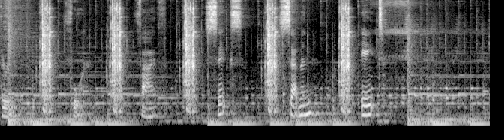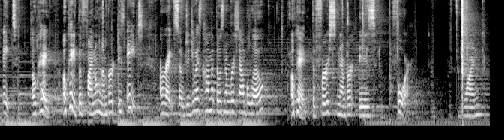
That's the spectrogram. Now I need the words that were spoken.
three, four, five, six, seven, eight, eight. Okay, okay, the final number is eight. All right, so did you guys comment those numbers down below? Okay, the first number is four. One,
